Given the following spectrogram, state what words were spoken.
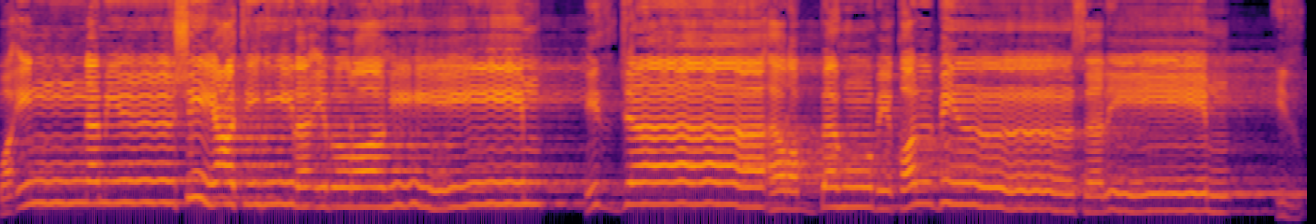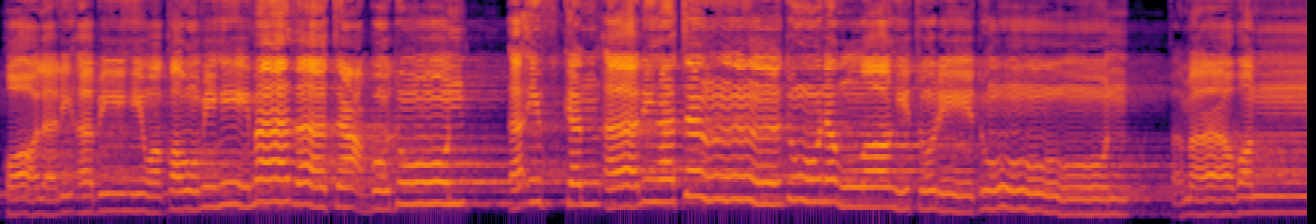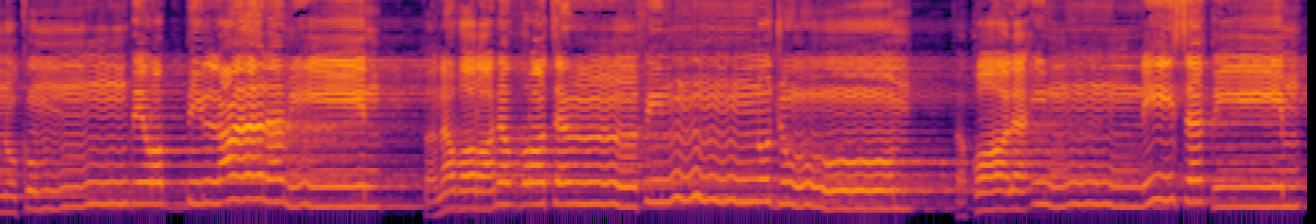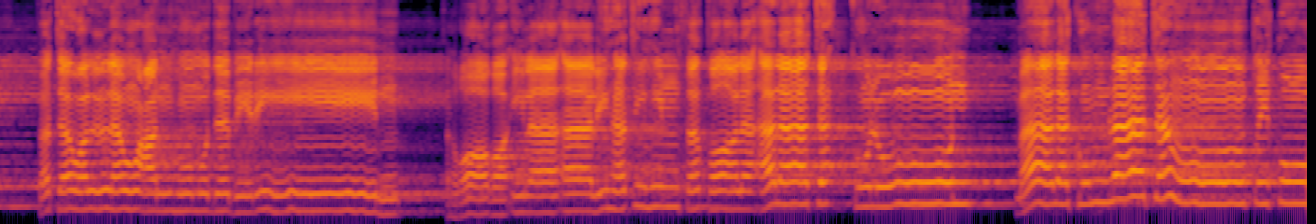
وان من شيعته لابراهيم اذ جاء ربه بقلب سليم اذ قال لابيه وقومه ماذا تعبدون أئفكا آلهة دون الله تريدون فما ظنكم برب العالمين فنظر نظرة في النجوم فقال إني سقيم فتولوا عنه مدبرين فراغ إلى آلهتهم فقال ألا تأكلون ما لكم لا تنطقون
